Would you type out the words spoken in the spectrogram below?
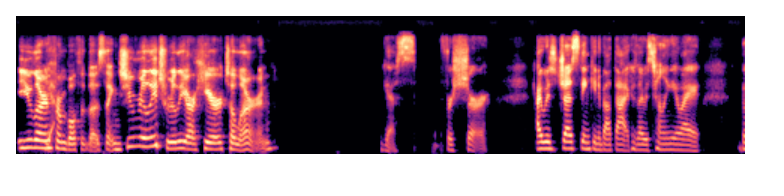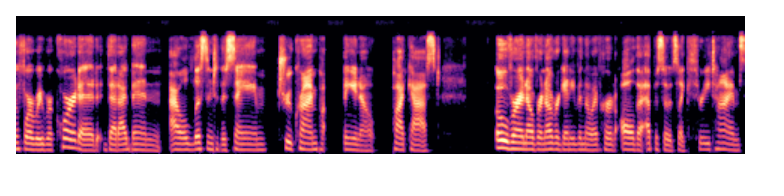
You learn yeah. from both of those things. You really, truly are here to learn. Yes, for sure. I was just thinking about that because I was telling you I before we recorded that I've been I'll listen to the same true crime, you know, podcast over and over and over again, even though I've heard all the episodes like three times.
